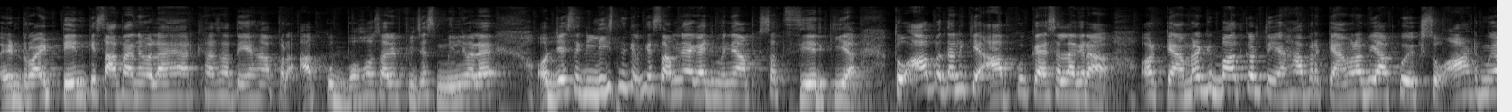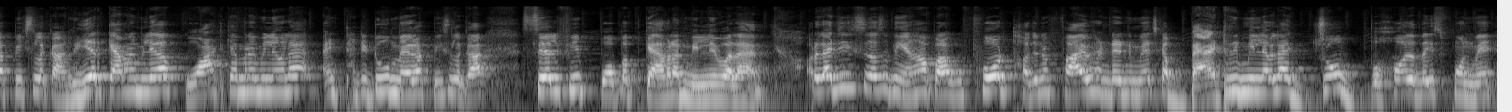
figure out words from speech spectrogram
एंड्रॉइड टेन के साथ आने वाला है, और साथ यहाँ पर आपको बहुत सारे फीचर्स मिलने वाला है। और जैसे लीक्स निकल के सामने आएगा मैंने आपके साथ शेयर किया। तो आप बताने कि आपको कैसा लग रहा। और कैमरा की बात करते हैं, यहाँ पर कैमरा भी आपको 108 मेगापिक्सल का रियर कैमरा मिलेगा क्वाड कैमरा मिलने वाला है एंड 32 मेगापिक्सल का सेल्फी पॉपअप कैमरा मिलने वाला है। और गाइस इसके साथ यहाँ पर आपको 4500 थाउज़ेंड का बैटरी मिलने वाला है, जो बहुत ज़्यादा इस फ़ोन में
